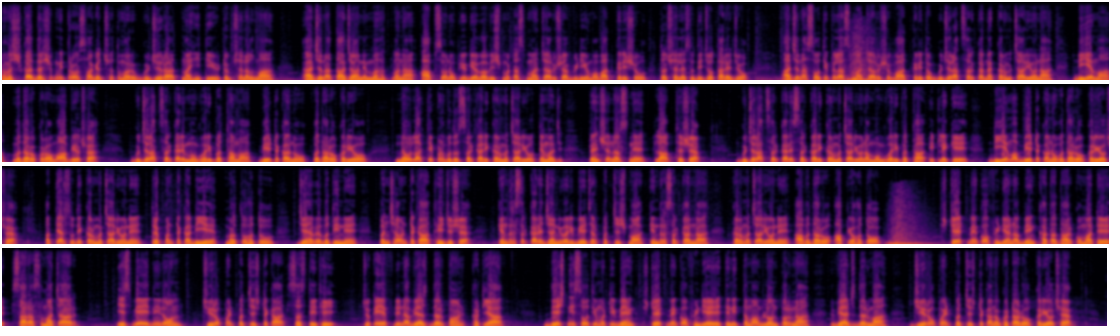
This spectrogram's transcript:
નમસ્કાર દર્શક મિત્રો, સ્વાગત છે તમારું ગુજરાત માહિતી યુટ્યુબ ચેનલમાં. આજના તાજા અને મહત્વના આપસોનો ઉપયોગી એવા વિશ્વ મોટા સમાચાર વિશે આ વિડીયોમાં વાત કરીશું, તો છેલ્લે સુધી જોતા રહેજો. આજના સૌથી પહેલાં સમાચાર વિશે વાત કરીએ તો ગુજરાત સરકારના કર્મચારીઓના ડીએમાં વધારો કરવામાં આવ્યો છે. ગુજરાત સરકારે મોંઘવારી ભથ્થામાં બે ટકાનો વધારો કર્યો. નવ લાખથી પણ વધુ સરકારી કર્મચારીઓ તેમજ પેન્શનર્સને લાભ થશે. ગુજરાત સરકારે સરકારી કર્મચારીઓના મોંઘવારી ભથ્થા એટલે કે ડીએમાં બે ટકાનો વધારો કર્યો છે. અત્યાર સુધી કર્મચારીઓને ત્રેપન ટકા ડીએ મળતું હતું, જે હવે વધીને પંચાવન ટકા થઈ જશે. કેન્દ્ર સરકારે જાન્યુઆરી બે હજાર પચીસમાં કેન્દ્ર સરકારના કર્મચારીઓને આ વધારો આપ્યો હતો. સ્ટેટ બેંક ઓફ ઇન્ડિયાના બેંક ખાતા ધારકો માટે સારા સમાચાર. એસબીઆઈની લોન ઝીરો પોઈન્ટ પચીસ ટકા સસ્તી થઈ. જોકે એફડીના વ્યાજદર પણ ઘટ્યા. દેશની સૌથી મોટી બેંક સ્ટેટ બેંક ઓફ ઇન્ડિયાએ તેની તમામ લોન પરના વ્યાજદરમાં ઝીરો પોઈન્ટ પચીસ ટકાનો ઘટાડો કર્યો છે.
